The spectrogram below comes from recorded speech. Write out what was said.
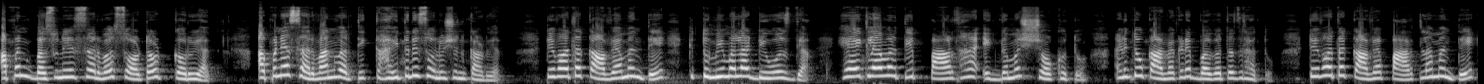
आपण बसून हे सर्व सॉर्ट आउट करूयात. आपण या सर्वांवरती काहीतरी सोल्युशन काढूयात. तेव्हा आता काव्या म्हणते की तुम्ही मला डिवोर्स द्या. हे ऐकल्यावरती पार्थ हा एकदमच शॉक होतो आणि तो काव्याकडे बघतच राहतो. तेव्हा आता काव्या पार्थला म्हणते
